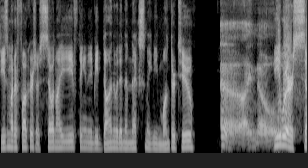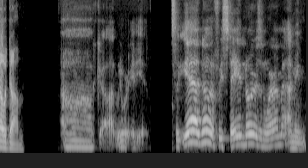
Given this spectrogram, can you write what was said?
these motherfuckers are so naive, thinking to be done within the next maybe month or two. Uh, I know. We were so dumb. Oh god, we were idiots. So yeah, no, if we stay indoors and wear a mask, I mean,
